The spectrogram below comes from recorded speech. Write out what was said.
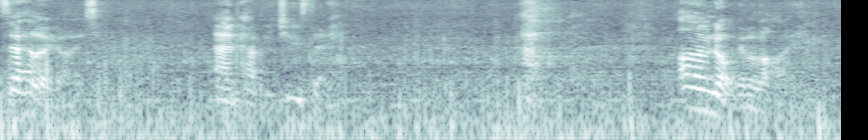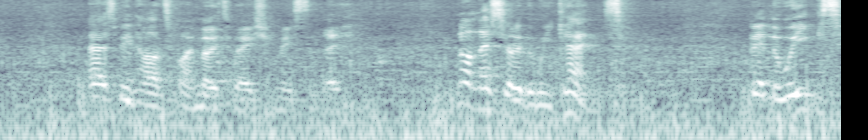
So hello guys, and happy Tuesday. I'm not gonna lie, it's been hard to find motivation recently. Not necessarily the weekends, but in the weeks,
